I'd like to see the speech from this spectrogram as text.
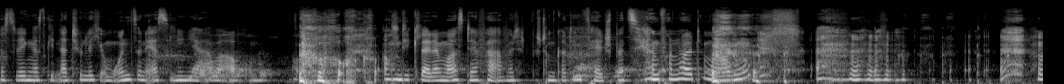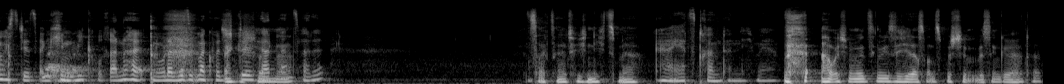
Deswegen, es geht natürlich um uns in erster Linie, aber auch um, Oh Gott. um die kleine Maus, der verarbeitet bestimmt gerade den Feldspaziergang von heute Morgen. Müsst ihr jetzt eigentlich ein Mikro ranhalten oder wir sind mal kurz Eigentlich still. schon, ne? Warte. Jetzt sagt er natürlich nichts mehr. Ja, jetzt träumt er nicht mehr. Aber ich bin mir ziemlich sicher, dass man es bestimmt ein bisschen gehört hat.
